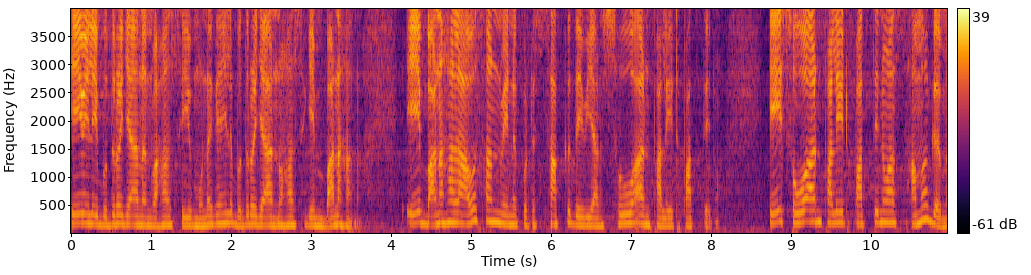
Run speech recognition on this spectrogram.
ඒවෙලේ බුදුරජාණන් වහන්සේ මුණගැහිල බුදුරජාණන් වහන්සේගෙන් බණහන. ඒ බණහල අවසන් වෙනකොට සක්‍ර දෙවියන් සෝවාන් පලට පත්වෙනවා. ඒ සෝවාන් පලට පත්වෙනවා සමගම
